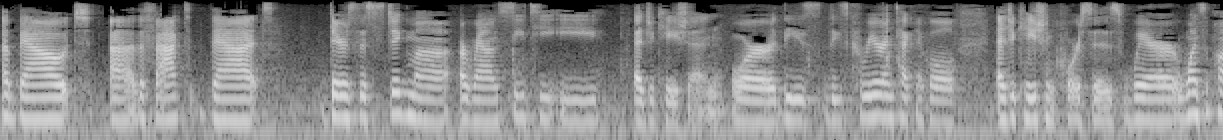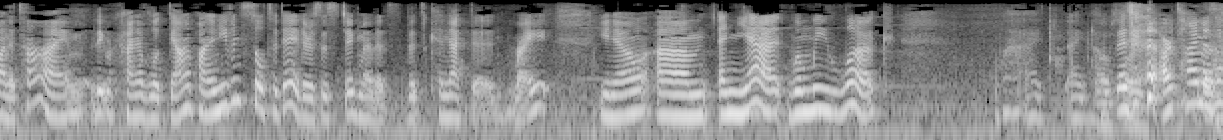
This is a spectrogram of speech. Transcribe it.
about uh, the fact that there's this stigma around CTE education or these these career and technical education courses where once upon a time they were kind of looked down upon and even still today there's a stigma that's that's connected right you know um, and yet when we look well, I, I hope our time is up.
